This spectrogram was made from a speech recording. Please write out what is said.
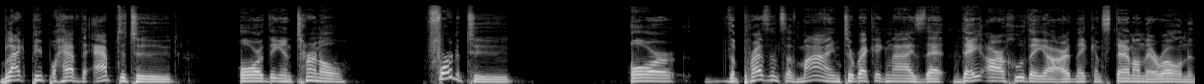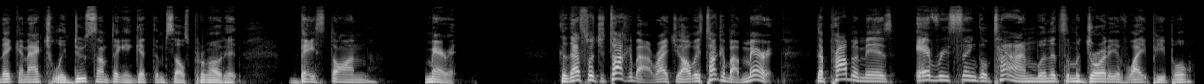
black people have the aptitude or the internal fortitude or the presence of mind to recognize that they are who they are and they can stand on their own and they can actually do something and get themselves promoted based on merit. Because that's what you talk about, right? You always talk about merit. The problem is every single time when it's a majority of white people,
